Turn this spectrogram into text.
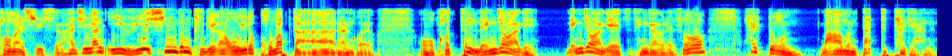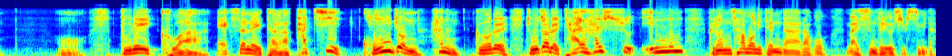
범할 수 있어요. 하지만 이 위에 신금 두 개가 오히려 고맙다라는 거예요. 어, 겉은 냉정하게 냉정하게 생각을 해서 활동은 마음은 따뜻하게 하는 어, 브레이크와 엑셀레이터가 같이 공존하는 그거를 조절을 잘 할 수 있는 그런 3월이 된다라고 말씀드리고 싶습니다.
